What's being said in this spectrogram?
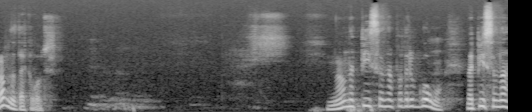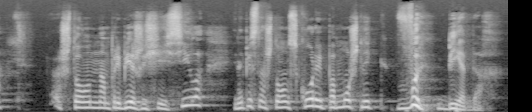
Правда так лучше? Но написано по-другому. Написано, что Он нам прибежище и сила, и написано, что Он скорый помощник в бедах.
